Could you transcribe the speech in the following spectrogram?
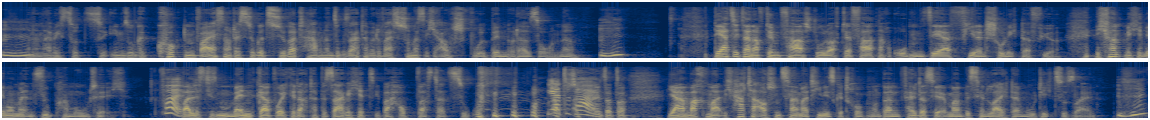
Mhm. Und dann habe ich so zu ihm so geguckt und weiß noch, dass ich so gezögert habe und dann so gesagt habe, du weißt schon, dass ich auch schwul bin oder so, ne? Mhm. Der hat sich dann auf dem Fahrstuhl auf der Fahrt nach oben sehr viel entschuldigt dafür. Ich fand mich in dem Moment super mutig. Voll. Weil es diesen Moment gab, wo ich gedacht habe, sage ich jetzt überhaupt was dazu? Ja, total. sagte, ja, mach mal. Ich hatte auch schon zwei Martinis getrunken und dann fällt das ja immer ein bisschen leichter, mutig zu sein. Mhm.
